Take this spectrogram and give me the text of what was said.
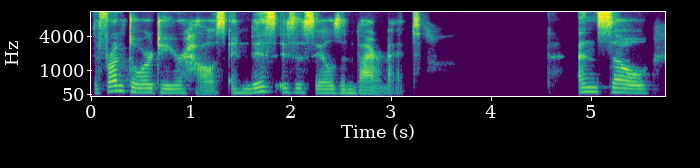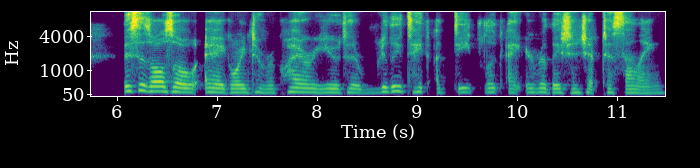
the front door to your house. And this is a sales environment. And so, this is also a, going to require you to really take a deep look at your relationship to selling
